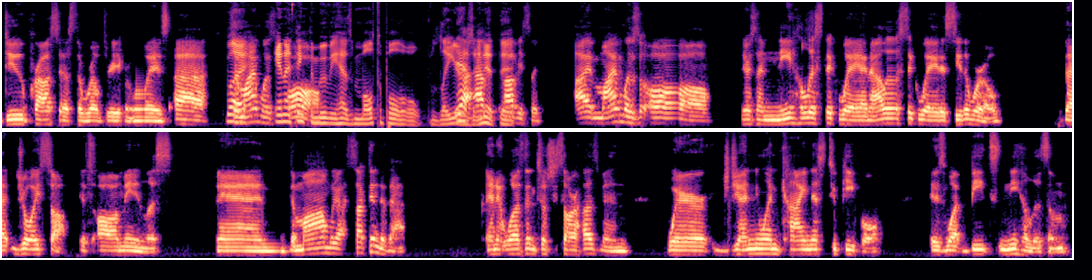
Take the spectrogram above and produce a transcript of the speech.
do process the world three different ways uh Well, so mine was and I think the movie has multiple layers yeah, in it that obviously. I mine was all there's a nihilistic way, a nihilistic way to see the world that Joy saw. It's all meaningless. And the mom, we got sucked into that and it wasn't until she saw her husband where genuine kindness to people is what beats nihilism.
